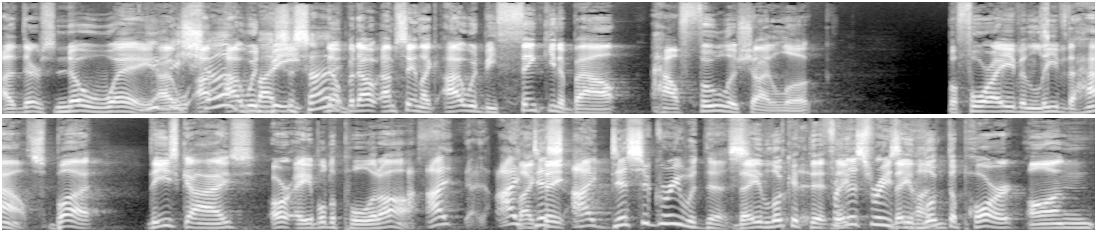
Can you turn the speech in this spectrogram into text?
uh, there's no way I, I, I would be society. no, but I, I'm saying like I would be thinking about how foolish I look before I even leave the house. But these guys are able to pull it off. I I Like dis- they- I disagree with this. they look at the, for they, this reason. They Hutton. look the part on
